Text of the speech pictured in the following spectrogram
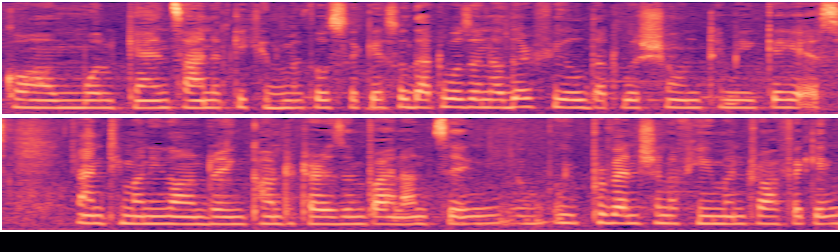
قوم ملک یا انسانیت کی خدمت ہو سکے so that was another field that was shown to me کہ yes anti money laundering counter terrorism financing prevention of human trafficking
